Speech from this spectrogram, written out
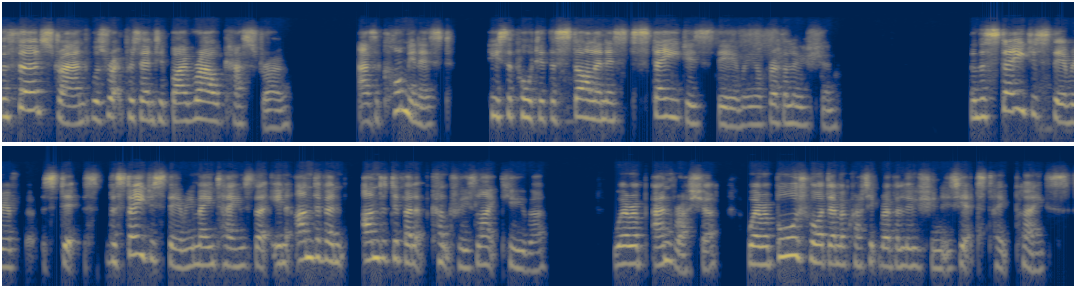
The third strand was represented by Raul Castro. As a communist, he supported the Stalinist stages theory of revolution. And the stages theory of st- the stages theory maintains that in underdeveloped countries like Cuba, where a, and Russia, where a bourgeois democratic revolution is yet to take place,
